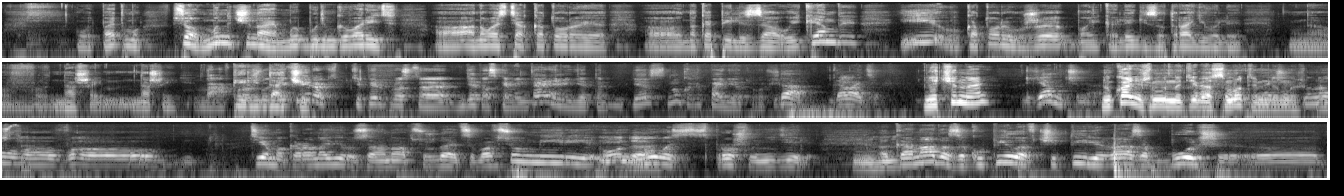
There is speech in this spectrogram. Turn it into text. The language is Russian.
Вот, поэтому все, мы начинаем. Мы будем говорить а, о новостях, которые а, накопились за уикенды и которые уже мои коллеги затрагивали в нашей, нашей Да, передаче. эфирах теперь просто где-то с комментариями, где-то без, ну как пойдет в общем. Да, давайте. Начинай. Я начинаю. Ну, конечно, мы на тебя Хорошо, смотрим, значит, думаешь, ну, просто. а, в, а, тема коронавируса, она обсуждается во всем мире. О, и да. новость с прошлой недели. А Канада закупила в 4 раза больше э,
